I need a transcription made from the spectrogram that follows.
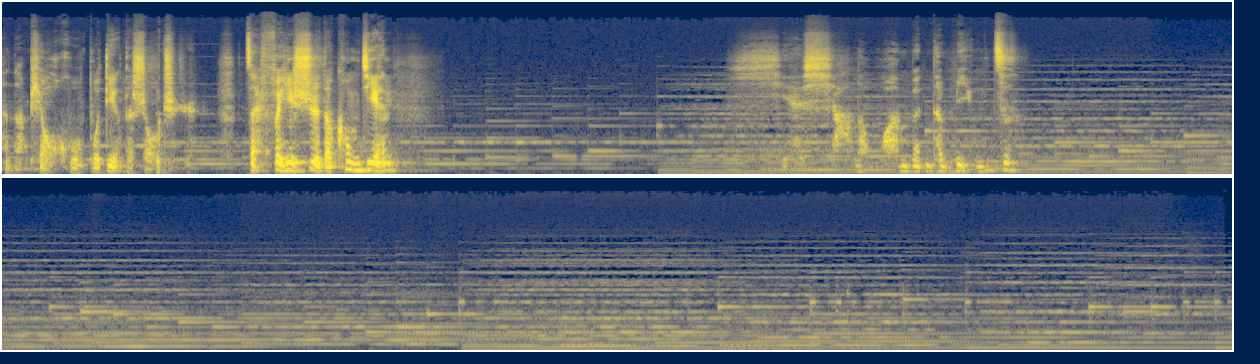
他那飘忽不定的手指，在飞逝的空间，写下了我们的名字。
